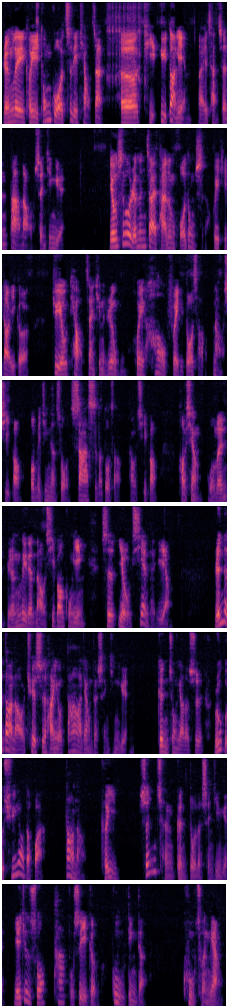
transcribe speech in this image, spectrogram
人类可以通过智力挑战和体育锻炼来产生大脑神经元。有时候人们在谈论活动时会提到一个具有挑战性的任务会耗费多少脑细胞。我们经常说杀死了多少脑细胞，好像我们人类的脑细胞供应是有限的一样。人的大脑确实含有大量的神经元。更重要的是，如果需要的话，大脑可以。生成更多的神经元，也就是说，它不是一个固定的库存量。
